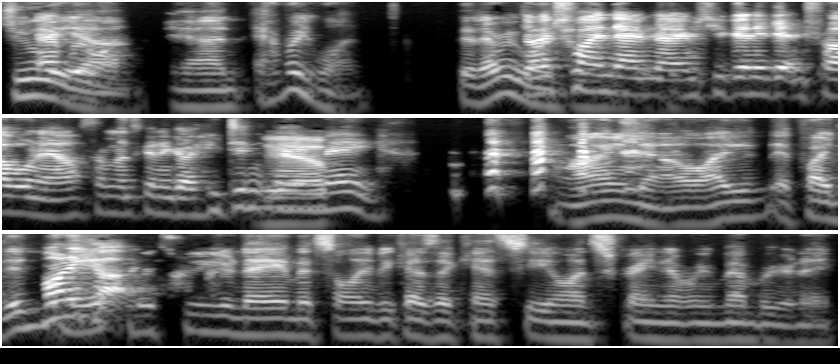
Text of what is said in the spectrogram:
Julia Everyone. and everyone that everyone. Don't try and name names. You're going to get in trouble now. Someone's going to go, he didn't Yeah. name me. I know. I didn't- if I didn't Monica. mention your name, it's only because I can't see you on screen and remember your name.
